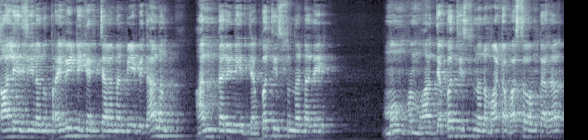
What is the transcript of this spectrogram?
కాలేజీలను ప్రైవేటీకరించాలన్న మీ విధానం అందరినీ దెబ్బతీస్తుందన్నది. దెబ్బతీస్తుందన్న మాట వాస్తవం కదా?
